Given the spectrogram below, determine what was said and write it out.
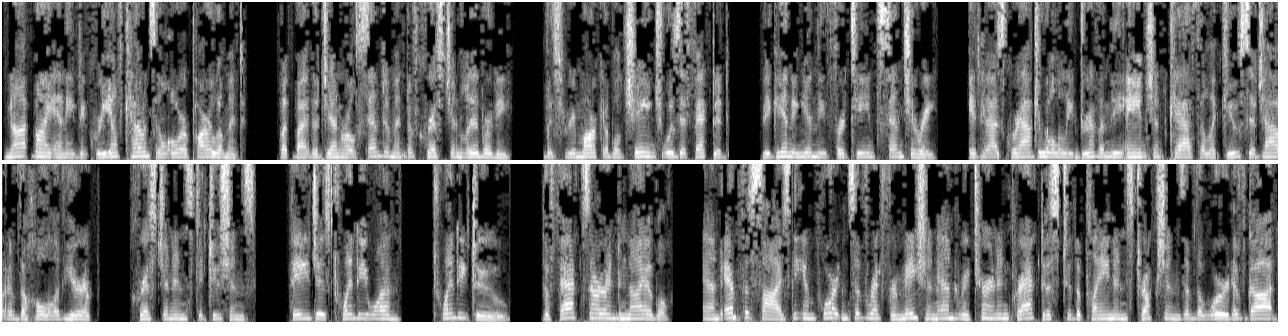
not by any decree of council or parliament, but by the general sentiment of Christian liberty. This remarkable change was effected, beginning in the 13th century. It has gradually driven the ancient Catholic usage out of the whole of Europe. Christian institutions, pages 21, 22. The facts are undeniable, and emphasize the importance of reformation and return in practice to the plain instructions of the Word of God.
